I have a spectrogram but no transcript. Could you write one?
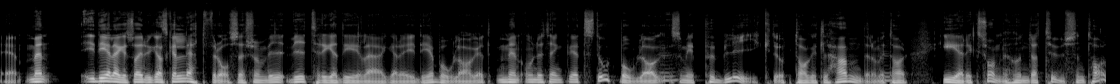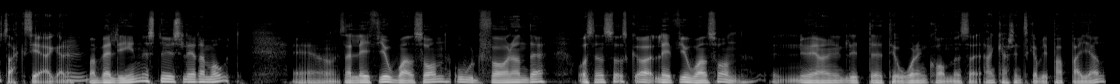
Eh, Men i det läget så är det ganska lätt för oss eftersom vi, vi är tre delägare i det bolaget. Men om du tänker ett stort bolag Mm. som är publikt upptaget till handel. Om vi Mm. tar Ericsson med hundratusentals aktieägare. Mm. Man väljer in en styrelseledamot. Eh, så Leif Johansson, ordförande. Och sen så ska Leif Johansson, nu är han lite till åren kommen så han kanske inte ska bli pappa igen.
